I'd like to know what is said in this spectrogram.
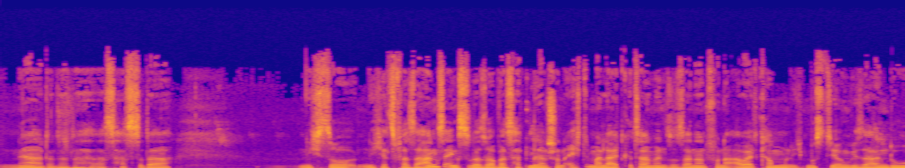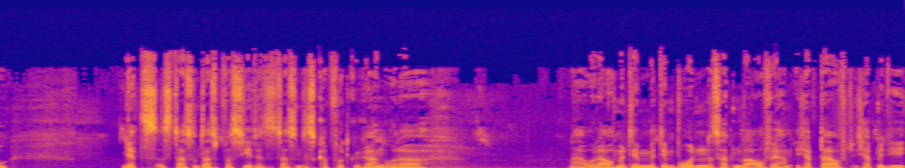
ja, dann, dann hast du da nicht so, nicht jetzt Versagensängste oder so, aber es hat mir dann schon echt immer leid getan, wenn Susanne von der Arbeit kam und ich musste irgendwie sagen, du, jetzt ist das und das passiert, jetzt ist das und das kaputt gegangen oder na, oder auch mit dem mit dem Boden, das hatten wir auch. Wir haben, ich habe da auf, ich habe mir die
